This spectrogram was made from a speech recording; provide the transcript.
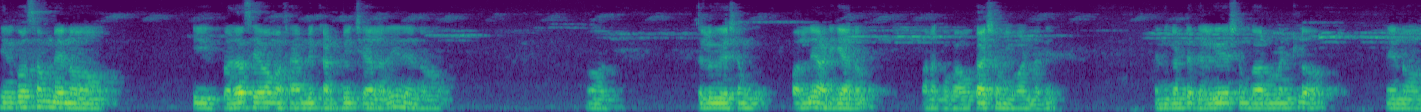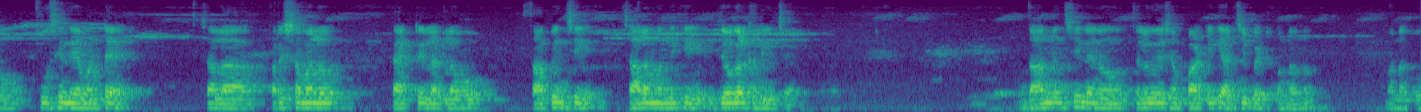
దీనికోసం నేను ఈ ప్రజాసేవ మా ఫ్యామిలీకి కంటిన్యూ చేయాలని నేను తెలుగుదేశం వాళ్ళని అడిగాను. మనకు ఒక అవకాశం ఇవ్వండి అని. ఎందుకంటే తెలుగుదేశం గవర్నమెంట్లో నేను చూసింది ఏమంటే చాలా పరిశ్రమలు ఫ్యాక్టరీలు అట్లా స్థాపించి చాలామందికి ఉద్యోగాలు కలిగించారు. దాని నుంచి నేను తెలుగుదేశం పార్టీకి అర్జీ పెట్టుకున్నాను. మనకు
